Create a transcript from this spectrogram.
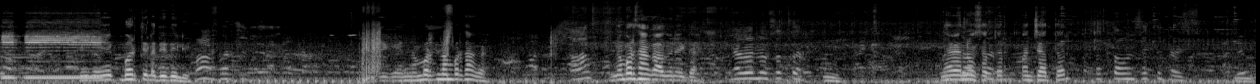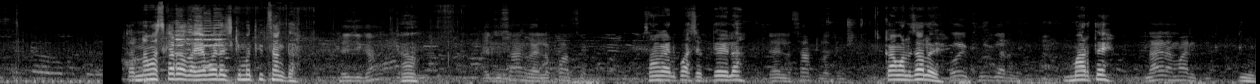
ठीक आहे एक भरतीला देतेली ठीक आहे नंबर नंबर सांगा. नंबर सांगा अजून एकदा. नव्याण्णव सत्तर. नव्याण्णव सत्तर पंच्याहत्तर. सत्तावन्न सत्तेचाळीस. तर नमस्कार दादा या बैलाची किंमत किती सांगता? ह्याची का? हां. ह्याची सांगायला पाच सांगायला पासष्ट द्यायला? द्यायला साठला देऊ कामाला चालू आहे? होय फुल गॅरंटी. मारते नाही ना मारित नाही.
